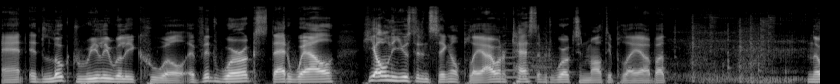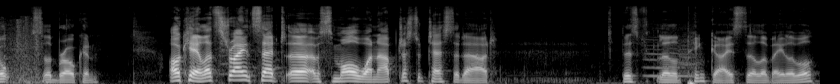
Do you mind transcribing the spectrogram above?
And it looked really, really cool. If it works that well, he only used it in single player. I want to test if it works in multiplayer, but nope, still broken. Okay, let's try and set uh, a small one up just to test it out. This little pink guy is still available,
